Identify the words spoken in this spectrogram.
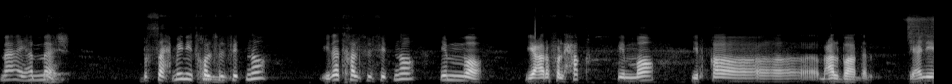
ما يهماش بصح مين يدخل في الفتنة؟ إلا دخل في الفتنة إما يعرف الحق إما يبقى مع الباطل. يعني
